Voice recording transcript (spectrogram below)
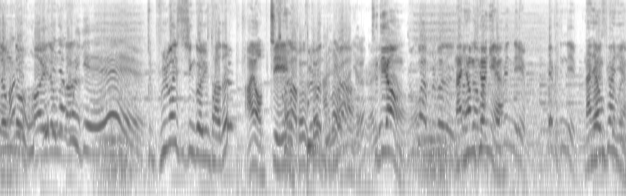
정도 아이 정도 되냐고 나 이게 지금 불만 있으신 거예요 지금 다들? 아니 없지 저 불만 누가 누구야? 아니에요? 드디 형 누구야 불만은? 난 형편이야. 케빈님 케빈님 난 형편이야?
